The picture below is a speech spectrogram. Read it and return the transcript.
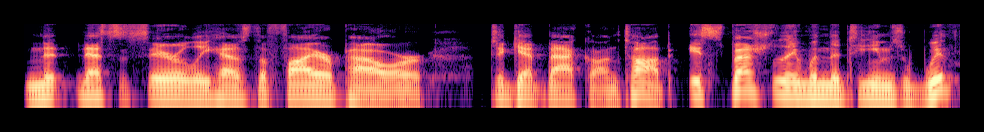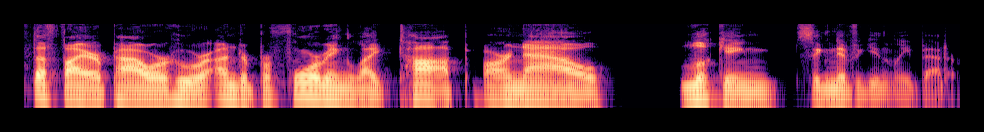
necessarily has the firepower to get back on top, especially when the teams with the firepower who are underperforming like top are now looking significantly better.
